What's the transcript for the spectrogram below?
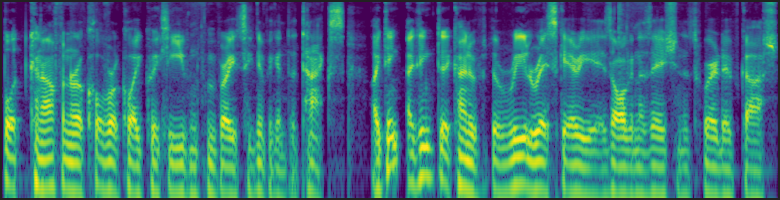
but can often recover quite quickly even from very significant attacks. I think I think the kind of the real risk area is organizations where they've got,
